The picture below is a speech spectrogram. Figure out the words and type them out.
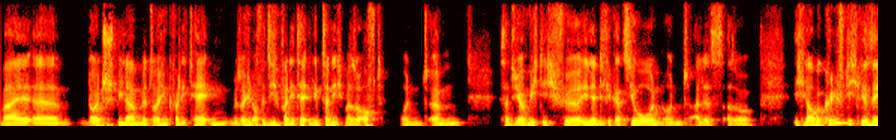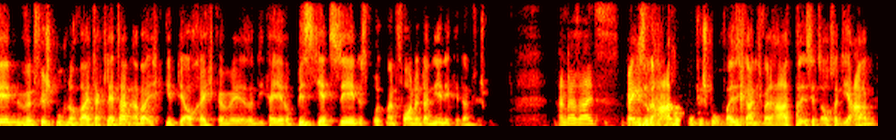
Weil äh, deutsche Spieler mit solchen Qualitäten, mit solchen Offensivqualitäten gibt's ja nicht mehr so oft. Und ähm, ist natürlich auch wichtig für Identifikation und alles. Also ich glaube, künftig gesehen wird Fischbuch noch weiter klettern, aber ich gebe dir auch recht, wenn wir die Karriere bis jetzt sehen, ist Brückmann vorne, dann Jenike, dann Fischbuch. Andererseits. Vielleicht sogar Hase für Fischbuch, weiß ich gar nicht, weil Hase ist jetzt auch seit Jahren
